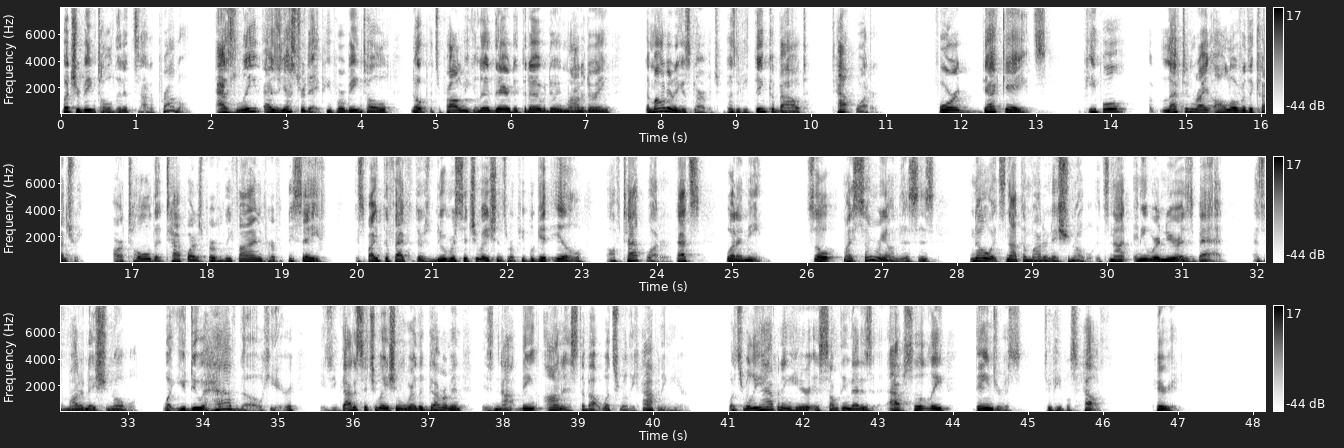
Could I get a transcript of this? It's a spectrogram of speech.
but you're being told that it's not a problem. As late as yesterday, people were being told, nope, it's a problem. You can live there. Da, da, da. We're doing monitoring. The monitoring is garbage because if you think about tap water, for decades, people left and right all over the country are told that tap water is perfectly fine and perfectly safe, despite the fact that there's numerous situations where people get ill off tap water. That's what I mean. So my summary on this is no, it's not the modern day Chernobyl. It's not anywhere near as bad as the modern day Chernobyl. What you do have though here is you've got a situation where the government is not being honest about what's really happening here. What's really happening here is something that is absolutely dangerous to people's health, period.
